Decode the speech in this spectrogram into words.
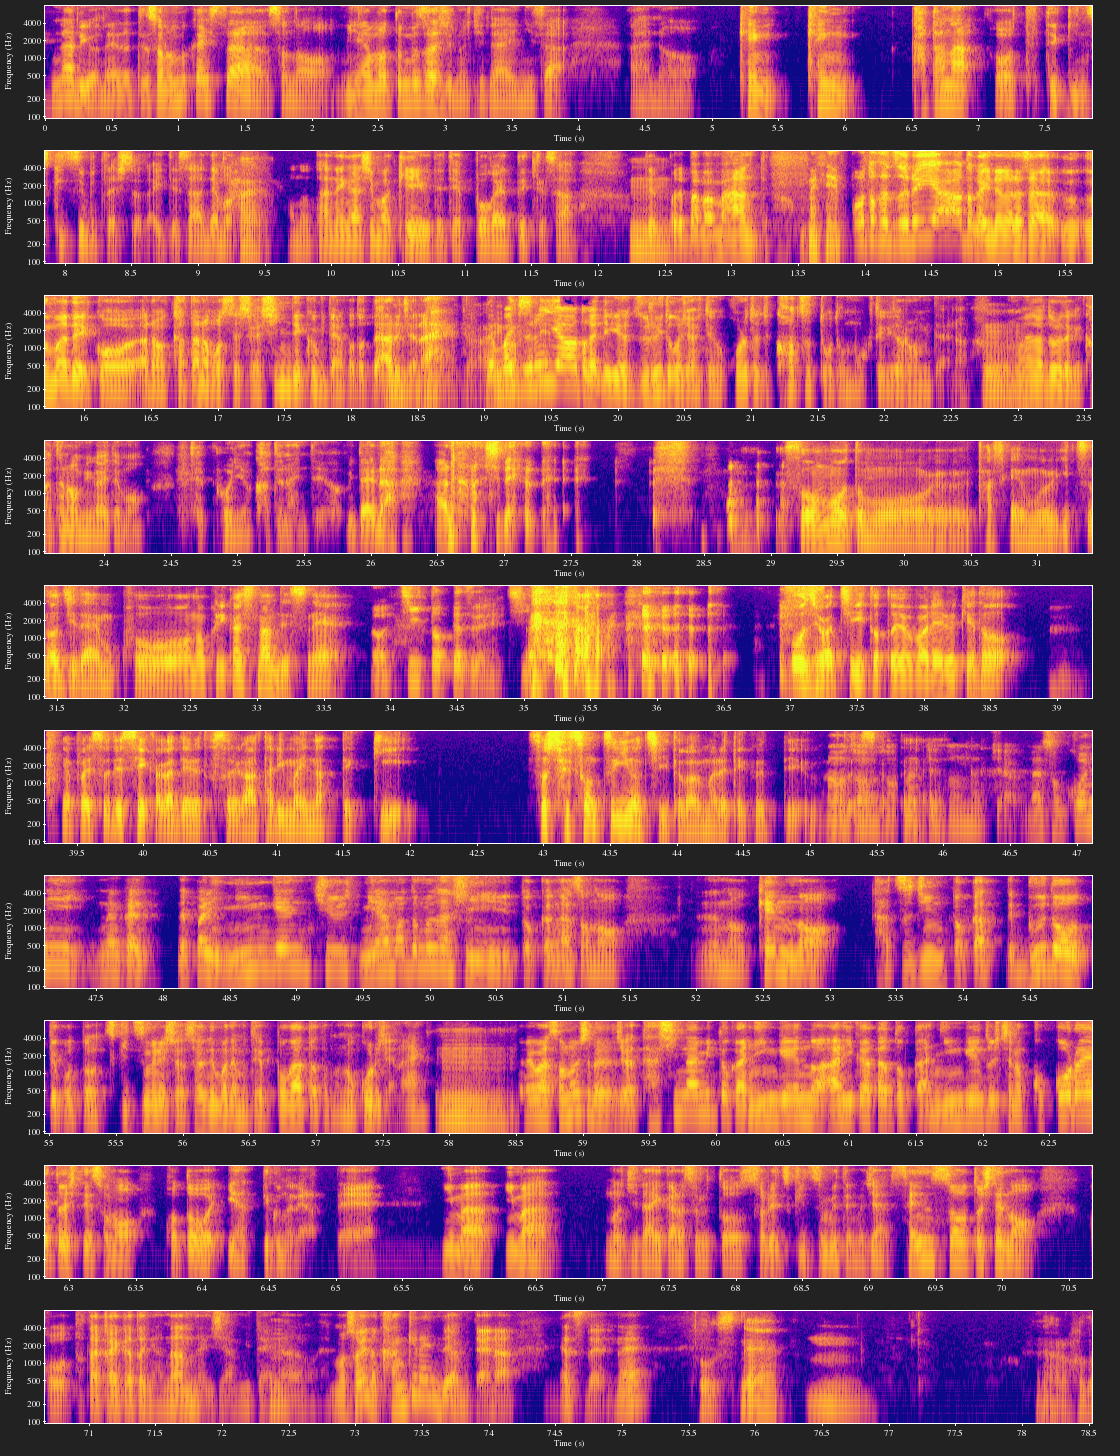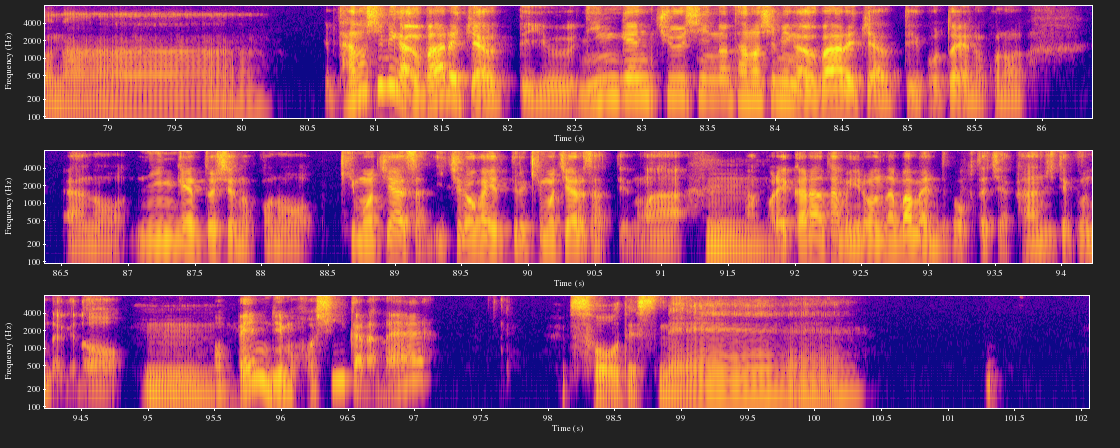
なるよね。だってその昔さ、その宮本武蔵の時代にさ、あの剣、剣、刀を鉄壁に突き詰めた人がいてさ、でも、はい。あの種子島経由で鉄砲がやってきてさ、うん鉄砲でババンバンって、お前鉄砲とかずるいよとか言いながらさ、う馬でこうあの刀持ってた人が死んでいくみたいなことってあるじゃない。うんねお前ずるいよとか言って、いや、ずるいとかじゃなくて、これだって勝つってことが目的だろみたいな。うんお前がどれだけ刀を磨いても、鉄砲には勝てないんだよみたいな、あの話だよね。そう思うともう、確かにもういつの時代もこの繰り返しなんですね。そうチートってやつね。チート当時はチートと呼ばれるけどうん、やっぱりそれで成果が出るとそれが当たり前になってき、そしてその次のチートが生まれていくっていうこそうそう、とですよそうなっちゃう、ね。そうなっちゃう。そこになんか、やっぱり人間中、宮本武蔵とかがその、あの剣の達人とかって武道ってことを突き詰める人はそれでもでも鉄砲があったとも残るじゃない？うん。それはその人たちはたしなみとか人間の在り方とか人間としての心得としてそのことをやっていくのであって今今の時代からするとそれ突き詰めてもじゃあ戦争としてのこう戦い方にはなんないじゃんみたいな、もうそういうの関係ないんだよみたいなやつだよね。そうですね。うん、なるほどな。楽しみが奪われちゃうっていう人間中心の楽しみが奪われちゃうっていうことへのこのあの人間としてのこの気持ち悪さ一郎が言ってる気持ち悪さっていうのは、うんまあ、これから多分いろんな場面で僕たちは感じていくんだけど、うんもう便利も欲しいからね。そうですね。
